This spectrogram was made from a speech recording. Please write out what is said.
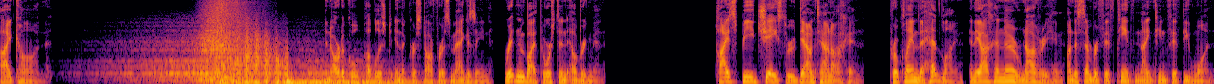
Icon. An article published in the Christophorus magazine, written by Thorsten Elbrigmann. High speed chase through downtown Aachen proclaimed the headline in the Aachener Nachrichten on December 15, 1951.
